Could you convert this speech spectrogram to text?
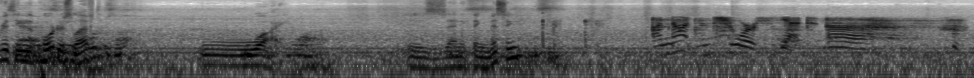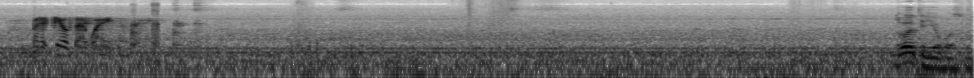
everything the porter's left. Why? Is anything missing? I'm not sure yet, uh, but it feels that way. Двое ты его сюда.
